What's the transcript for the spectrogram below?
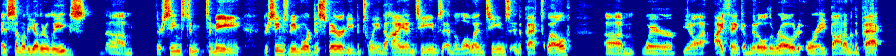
as some of the other leagues. Um there seems to to me there seems to be more disparity between the high end teams and the low end teams in the Pac 12, um, where, you know, I, I, think a middle of the road or a bottom of the pack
